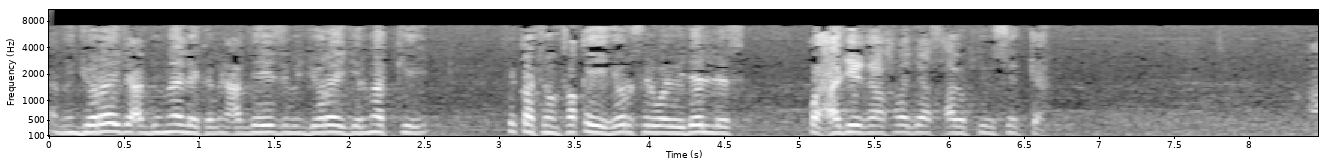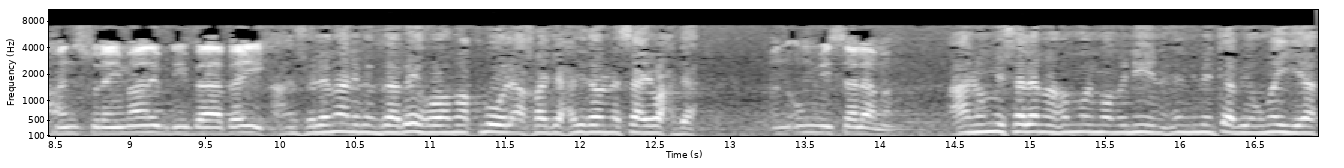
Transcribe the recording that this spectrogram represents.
ابن جريج عبد الملك بن عبد العزيز بن جريج المكي ثقة فقيه يرسل ويدلس. وحديث أخرج أصحاب كتب الستة. عن سليمان بن بابيه. عن سليمان بن بابيه وهو مقبول أخرج حديثه النسائي وحده. عن أم سلمة. عن أم سلمة أم المؤمنين هند بنت أبي أمية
